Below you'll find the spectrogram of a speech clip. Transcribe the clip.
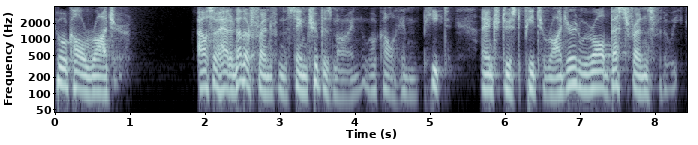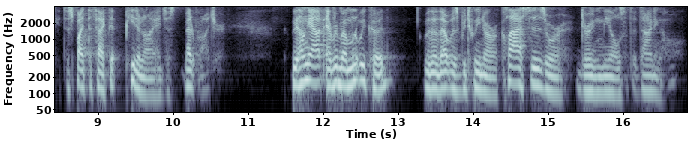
who we'll call Roger. I also had another friend from the same troop as mine. We'll call him Pete. I introduced Pete to Roger, and we were all best friends for the week, despite the fact that Pete and I had just met Roger. We hung out every moment we could, whether that was between our classes or during meals at the dining hall.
